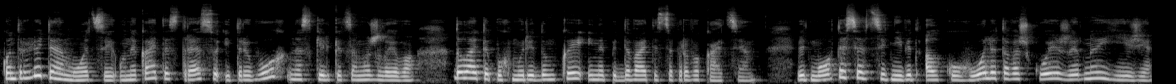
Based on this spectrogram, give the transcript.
Контролюйте емоції, уникайте стресу і тривог, наскільки це можливо, долайте похмурі думки і не піддавайтеся провокаціям. Відмовтеся в ці дні від алкоголю та важкої жирної їжі,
